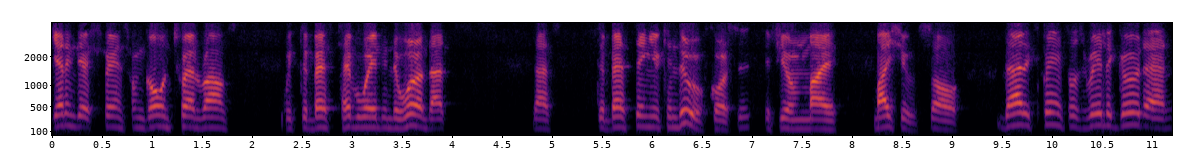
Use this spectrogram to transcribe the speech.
getting the experience from going 12 rounds with the best heavyweight in the world, that's that's the best thing you can do, of course, if you're in my my shoes. So that experience was really good, and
